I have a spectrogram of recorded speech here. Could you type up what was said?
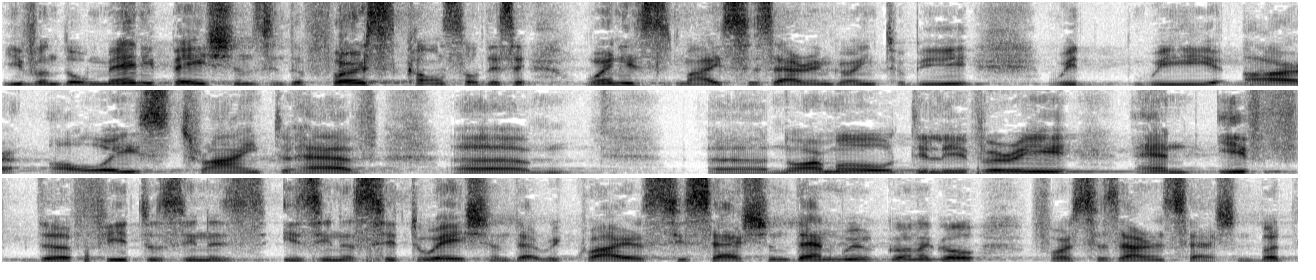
even though many patients in the first consult they say, When is my cesarean going to be? We, we are always trying to have. Um, uh, normal delivery, and if the fetus in is, is in a situation that requires C-section, then we're going to go for cesarean section. But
